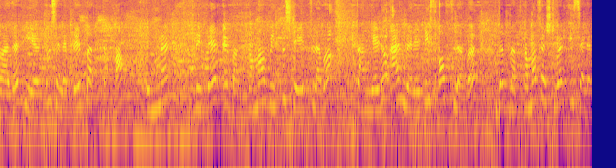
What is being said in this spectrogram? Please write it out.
Gathered here to celebrate Batkama. Women prepare a Batkama with state flower, tangedu and varieties of flower. The Batkama festival is celebrated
